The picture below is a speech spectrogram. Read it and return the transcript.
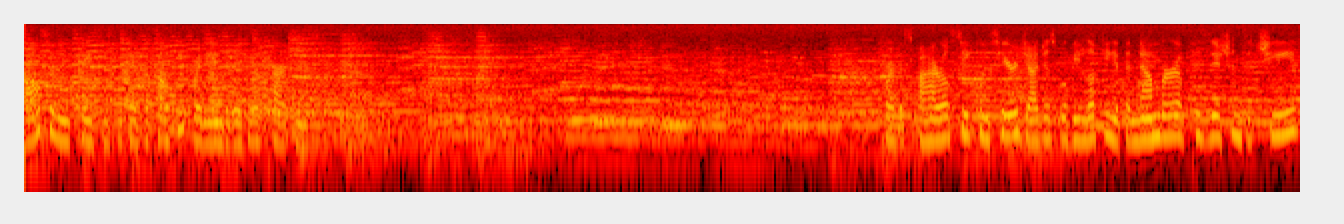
Also increases the difficulty for the individual partners. For the spiral sequence here, judges will be looking at the number of positions achieved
